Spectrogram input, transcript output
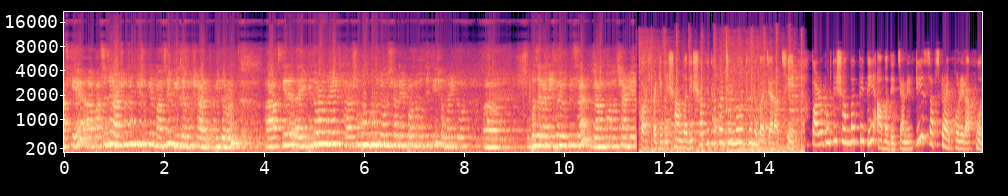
আজকে পাঁচ হাজার আটশো জন কৃষকের মাঝে বীজ এবং সার বিতরণ। আজকের এই বিতরণের শুভ উদ্বোধনী অনুষ্ঠানের প্রধান অতিথি সম্মানিত উপজেলা নির্বাহী অফিসার, জনাব মোহাম্মদ শাহরিয়ার। কসবা টিভির সংবাদের সাথে থাকার জন্য ধন্যবাদ জানাচ্ছি। পরবর্তী সংবাদ পেতে আমাদের চ্যানেলটি সাবস্ক্রাইব করে রাখুন।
